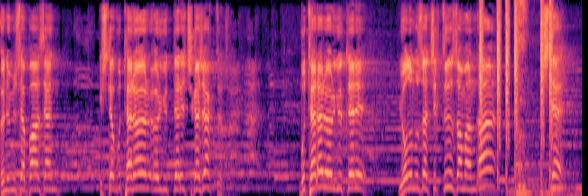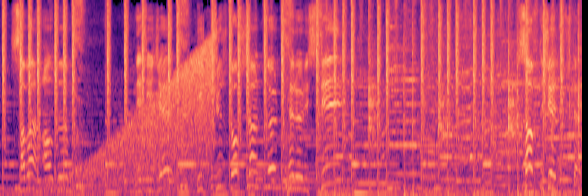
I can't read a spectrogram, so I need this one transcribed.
Önümüze bazen işte bu terör örgütleri çıkacaktır. Bu terör örgütleri yolumuza çıktığı zaman da işte sabah aldığım netice 394 teröristi saf dışı etmişler.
